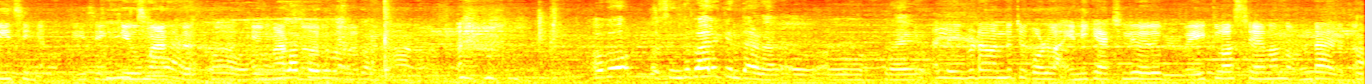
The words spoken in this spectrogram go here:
ടീച്ചിങ് ടീച്ചിങ് ക്യൂ ഒരു അപ്പോൾ സിന്ധുബാലയ്ക്ക് എന്താണ്? അഭിപ്രായം അല്ല ഇവിടെ വന്നിട്ട് കൊള്ളാം. എനിക്ക് ആക്ച്വലി ഒരു വെയിറ്റ് ലോസ് ചെയ്യണമെന്നുണ്ടായിരുന്നു.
